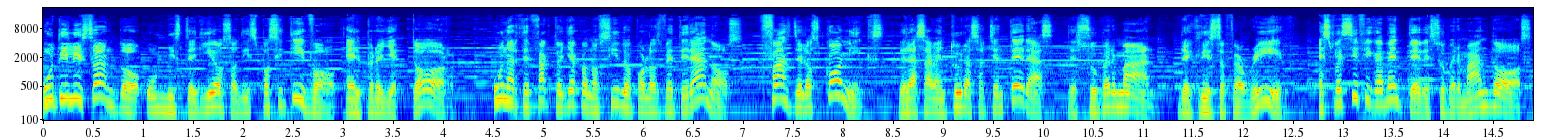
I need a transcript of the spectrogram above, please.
utilizando un misterioso dispositivo, el proyector. Un artefacto ya conocido por los veteranos, fans de los cómics, de las aventuras ochenteras, de Superman, de Christopher Reeve, específicamente de Superman 2.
